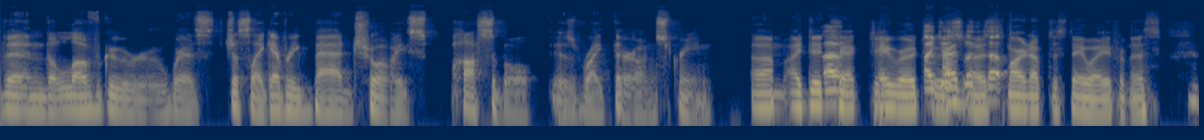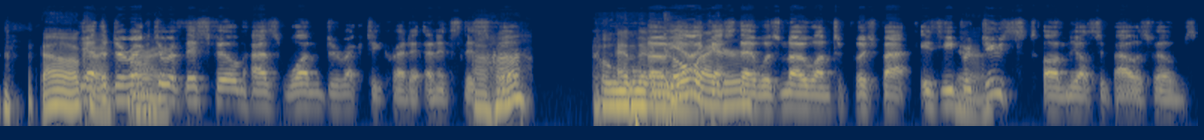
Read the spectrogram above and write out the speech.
then the love guru where it's just like every bad choice possible is right there on screen um, I did um, check. Jay Roach I was uh, smart enough to stay away from this. oh, okay. Yeah, the director right. of this film has one directing credit, and it's this uh-huh. film. And the oh, co-writer... yeah, I guess there was no one to push back. Is he yeah. produced on the Austin Powers films?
